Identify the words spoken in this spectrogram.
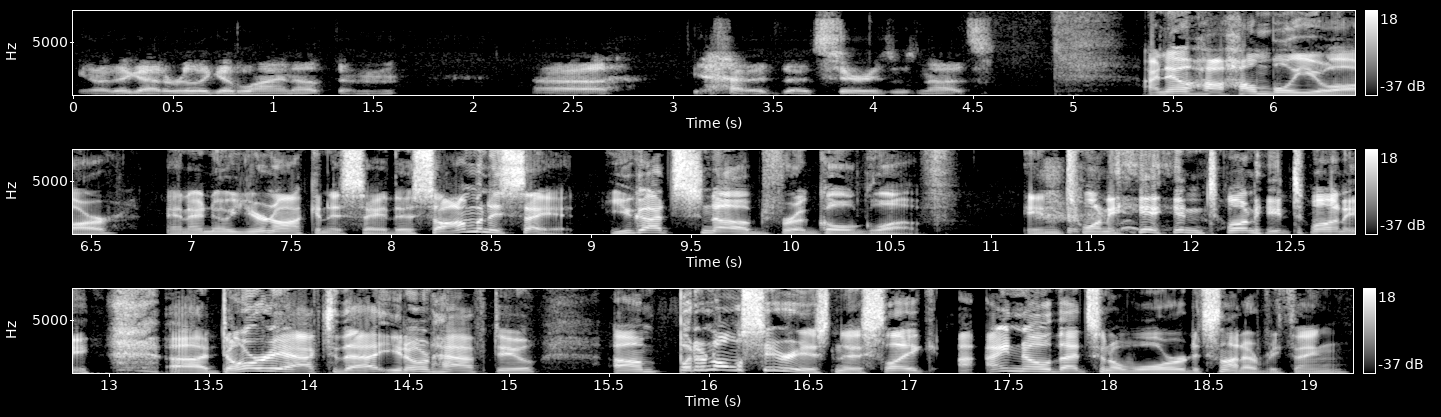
you know, they got a really good lineup. And, uh, yeah, that, that series was nuts. I know how humble you are, and I know you're not going to say this, so I'm going to say it. You got snubbed for a Gold Glove in 20 in 2020. Uh, don't react to that. You don't have to. Um, but in all seriousness, like I know that's an award. It's not everything.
